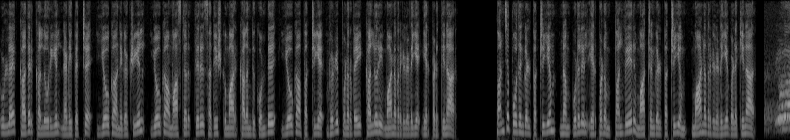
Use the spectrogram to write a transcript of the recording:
உள்ள கதர் கல்லூரியில் நடைபெற்ற யோகா நிகழ்ச்சியில் யோகா மாஸ்டர் திரு சதீஷ்குமார் கலந்து கொண்டு யோகா பற்றிய விழிப்புணர்வை கல்லூரி மாணவர்களிடையே ஏற்படுத்தினார். பஞ்சபோதங்கள் பற்றியும் நம் உடலில் ஏற்படும் பல்வேறு மாற்றங்கள் பற்றியும் மாணவர்களிடையே விளக்கினார். யோகா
